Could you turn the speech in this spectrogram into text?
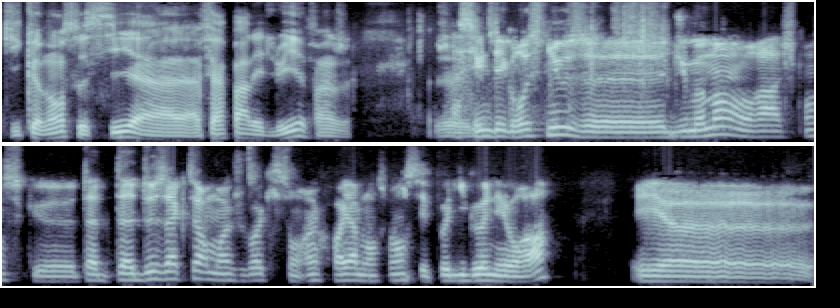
qui commence aussi à, à, faire parler de lui. Enfin, je, ah, c'est une des grosses news du moment, Aura. Je pense que tu as, as, deux acteurs, moi, que je vois qui sont incroyables en ce moment, c'est Polygon et Aura. Et euh,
